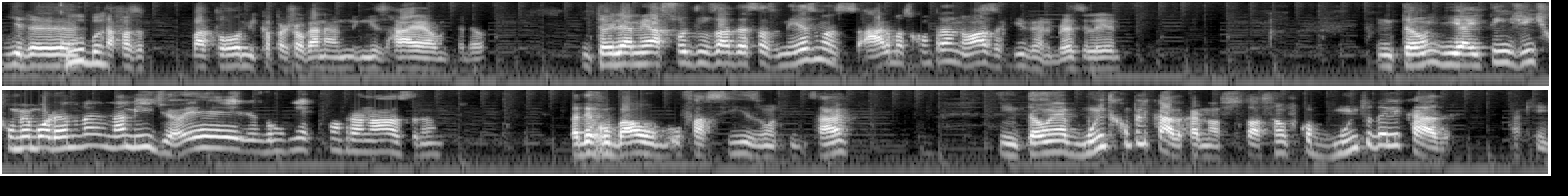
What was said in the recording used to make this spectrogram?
Irã, Cuba. tá fazendo bomba atômica para jogar na, em Israel, entendeu? Então ele ameaçou de usar dessas mesmas armas contra nós aqui, velho, brasileiro. Então, e aí tem gente comemorando na, na mídia. Eles vão vir aqui contra nós, né? Pra derrubar o, o fascismo, aqui, sabe? Então é muito complicado, cara. Nossa situação ficou muito delicada aqui.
